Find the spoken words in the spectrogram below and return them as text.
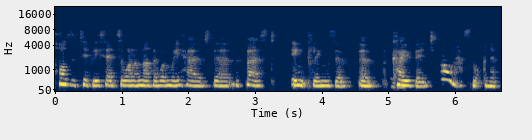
positively said to one another when we heard the the first inklings of of COVID, oh, that's not going to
